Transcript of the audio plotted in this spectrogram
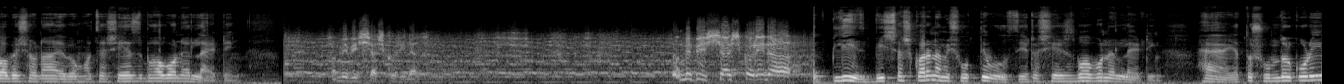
গবেষণা এবং হচ্ছে শেষ ভবনের লাইটিং আমি বিশ্বাস করি না। আমি বিশ্বাস করি না। প্লিজ বিশ্বাস করেন আমি সত্যি বলছি এটা শেষ ভবনের লাইটিং হ্যাঁ এত সুন্দর করেই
